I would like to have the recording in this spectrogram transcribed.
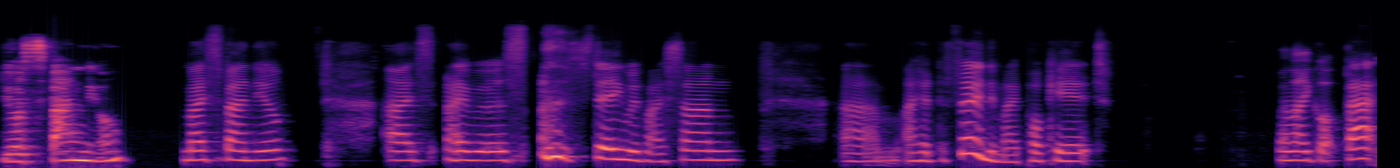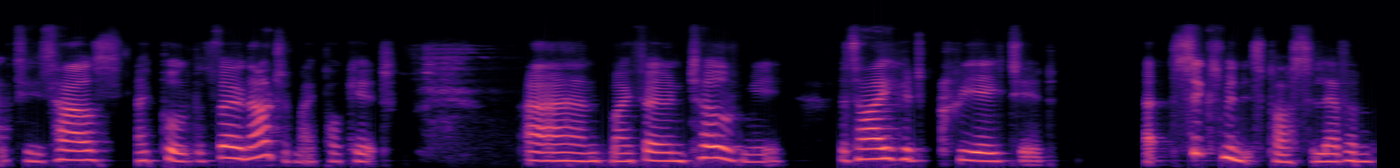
Your spaniel? My spaniel. I, I was staying with my son. Um, I had the phone in my pocket. When I got back to his house, I pulled the phone out of my pocket, and my phone told me that I had created at six minutes past 11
